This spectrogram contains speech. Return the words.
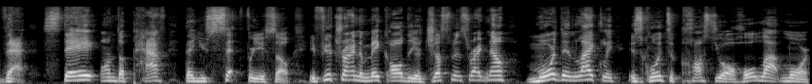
that. Stay on the path that you set for yourself. If you're trying to make all the adjustments right now, more than likely it's going to cost you a whole lot more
